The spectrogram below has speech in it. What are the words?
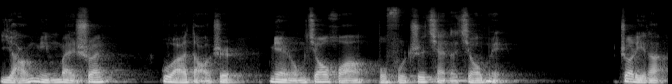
阳明脉衰，故而导致面容焦黄，不复之前的娇美。这里呢，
